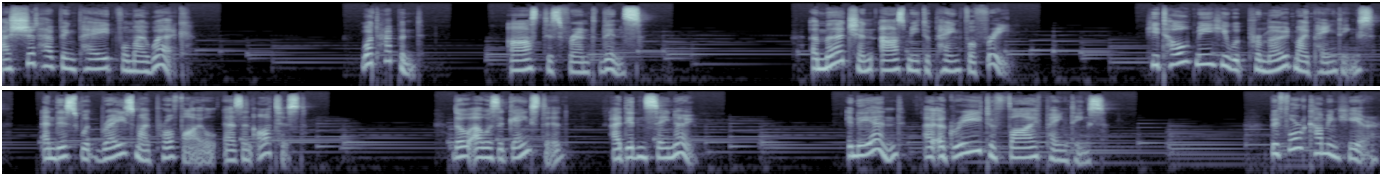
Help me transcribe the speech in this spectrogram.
I should have been paid for my work. What happened? asked his friend Vince. A merchant asked me to paint for free. He told me he would promote my paintings, and this would raise my profile as an artist. Though I was against it, I didn't say no. In the end, I agreed to five paintings. Before coming here,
